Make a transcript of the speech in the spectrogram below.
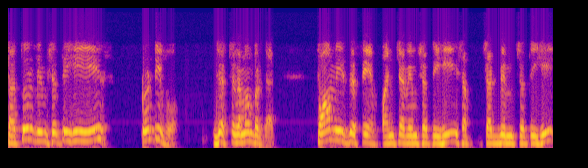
चतुर्विंशतिः is twenty four just remember that form is the same पञ्चविंशतिः षड्विंशतिः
